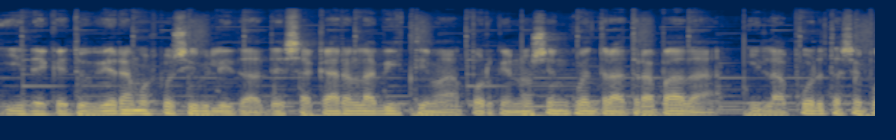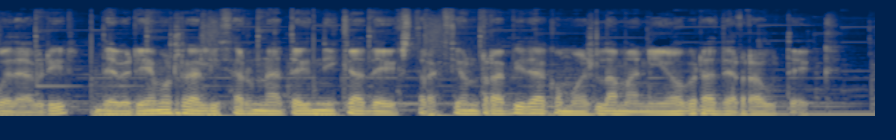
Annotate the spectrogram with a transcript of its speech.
y de que tuviéramos posibilidad de sacar a la víctima porque no se encuentra atrapada y la puerta se puede abrir, deberíamos realizar una técnica de extracción rápida como es la maniobra de Rautek.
